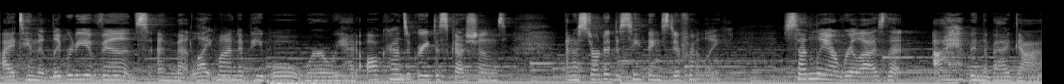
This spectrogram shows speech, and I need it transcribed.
I attended Liberty events and met like minded people where we had all kinds of great discussions, and I started to see things differently. Suddenly, I realized that I have been the bad guy.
